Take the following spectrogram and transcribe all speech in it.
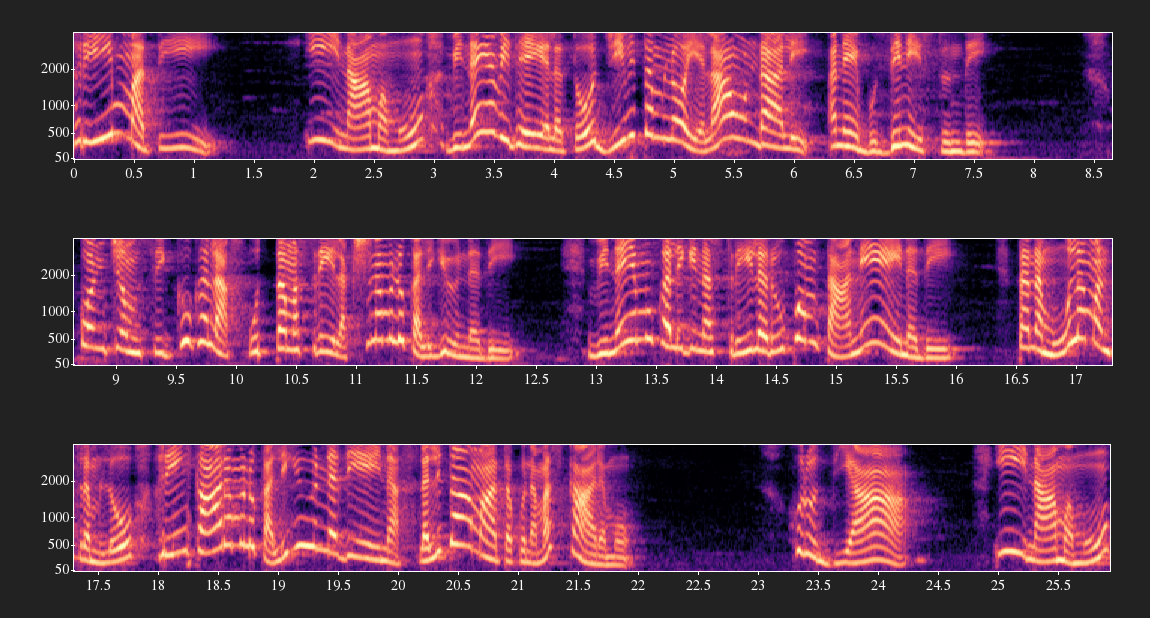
హ్రీమ్మతి ఈ నామము వినయ విధేయలతో జీవితంలో ఎలా ఉండాలి అనే బుద్ధిని ఇస్తుంది. కొంచెం సిగ్గుగల ఉత్తమ స్త్రీ లక్షణములు కలిగి ఉన్నది. వినయము కలిగిన స్త్రీల రూపం తానే అయినది. తన మూలమంత్రంలో హ్రీంకారమును కలిగి ఉన్నది అయిన లలితామాతకు నమస్కారము. హృద్యా! ఈ నామము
